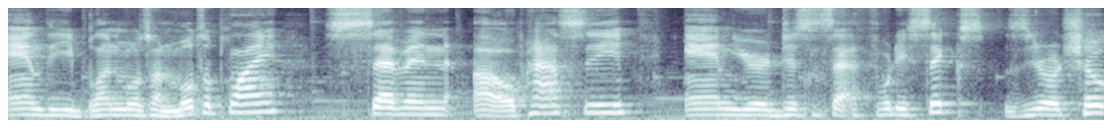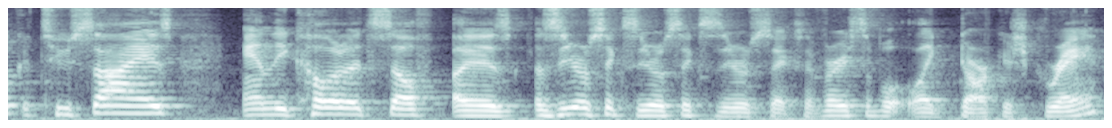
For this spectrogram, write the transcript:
and the blend modes on multiply, 7 uh, opacity, and your distance at 46, 0 choke, 2 size, and the color itself is 060606, a very simple, like, darkish gray,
